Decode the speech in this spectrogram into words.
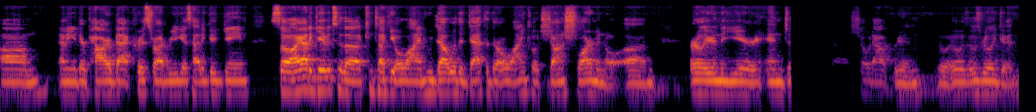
Um, I mean, their power back Chris Rodriguez had a good game. So I got to give it to the Kentucky O line who dealt with the death of their O line coach John Schlarman um, earlier in the year and just uh, showed out for him. It was it was really good.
